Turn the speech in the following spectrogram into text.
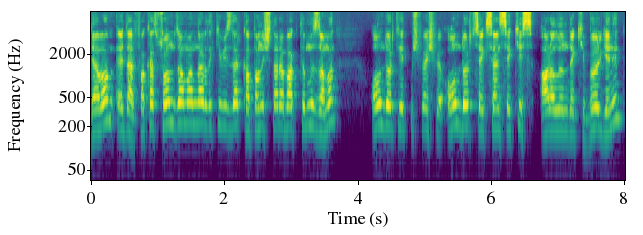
devam eder. Fakat son zamanlardaki bizler kapanışlara baktığımız zaman 14.75 ve 14.88 aralığındaki bölgenin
